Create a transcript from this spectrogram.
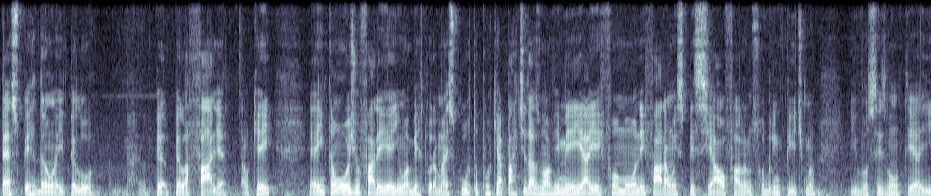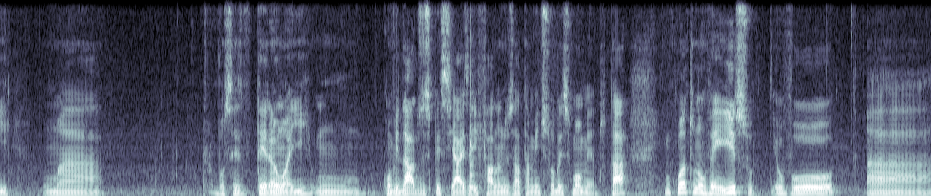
Peço perdão aí pelo, pela falha, tá ok? É, então hoje eu farei aí uma abertura mais curta, porque a partir das 9h30 a Ifomone fará um especial falando sobre o impeachment e vocês vão ter aí uma vocês terão aí um convidados especiais aí falando exatamente sobre esse momento, tá? Enquanto não vem isso, eu vou ah,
